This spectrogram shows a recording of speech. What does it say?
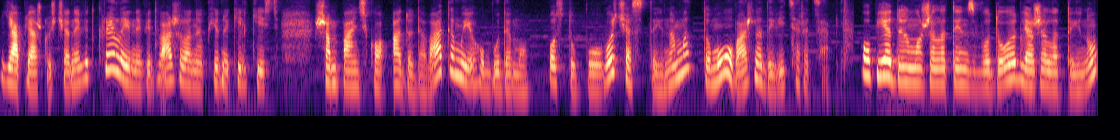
я пляшку ще не відкрила і не відважила необхідну кількість шампанського, а додавати ми його будемо поступово частинами, тому уважно дивіться рецепт. Об'єднуємо желатин з водою для желатину,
